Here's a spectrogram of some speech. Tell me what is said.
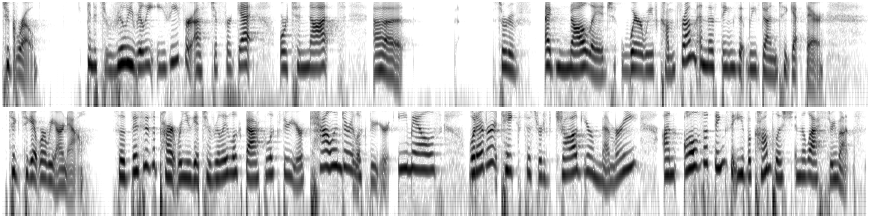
to grow. And it's really, really easy for us to forget or to not uh, sort of acknowledge where we've come from and the things that we've done to get there, to, to get where we are now. So, this is a part where you get to really look back, look through your calendar, look through your emails, whatever it takes to sort of jog your memory on all the things that you've accomplished in the last three months.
